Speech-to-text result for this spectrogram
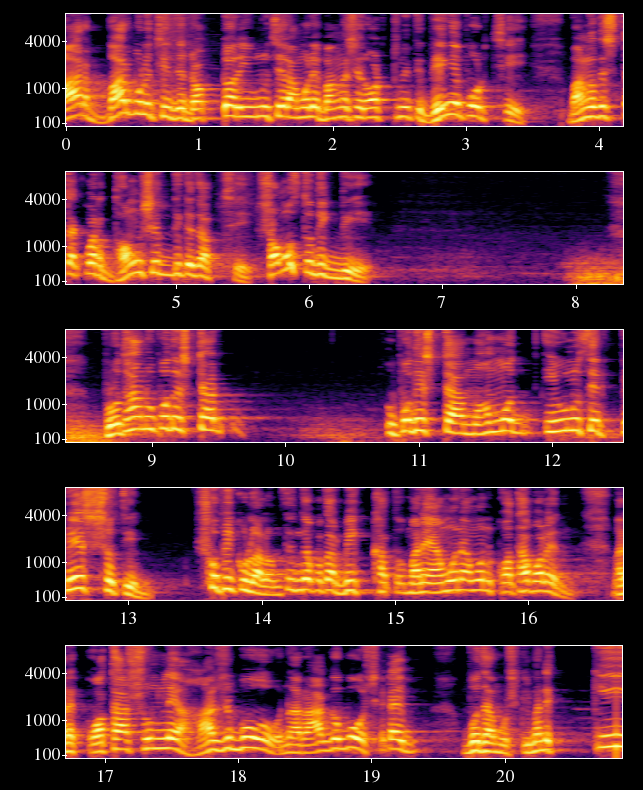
বারবার বলেছি যে ডক্টর ইউনুসের আমলে বাংলাদেশের অর্থনীতি ভেঙে পড়ছে, বাংলাদেশটা একবার ধ্বংসের দিকে যাচ্ছে, সমস্ত দিক দিয়ে। প্রধান উপদেষ্টার উপদেষ্টা মোহাম্মদ ইউনুসের প্রেস সচিব শফিকুল আলম, তিনি তার বিখ্যাত মানে এমন এমন কথা বলেন মানে কথা শুনলে হাসবো না রাগবো সেটাই বোঝা মুশকিল। মানে কি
